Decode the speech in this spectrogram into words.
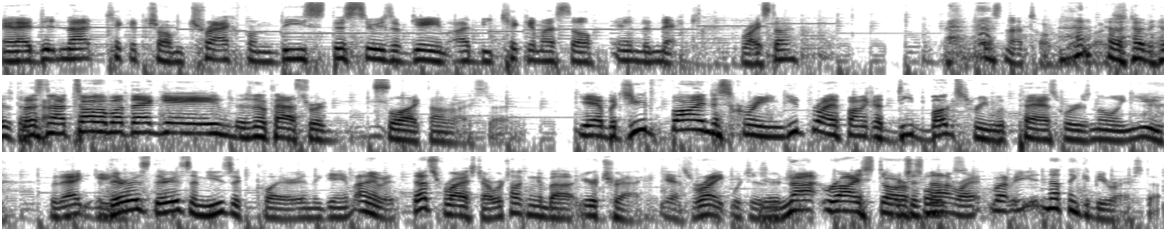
and I did not kick a drum track from these this series of game, I'd be kicking myself in the neck. Ristar? Let's not talk about Rice. No Let's not talk about that game. There's no password select on Ristar. Yeah, but you'd find a screen. You'd probably find like a debug screen with passwords knowing you for that game. There is there is a music player in the game. Anyway, that's Ristar. We're talking about your track, yes, right, which is Your- not Ristar, which is folks. not right. Well, nothing could be Ristar.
